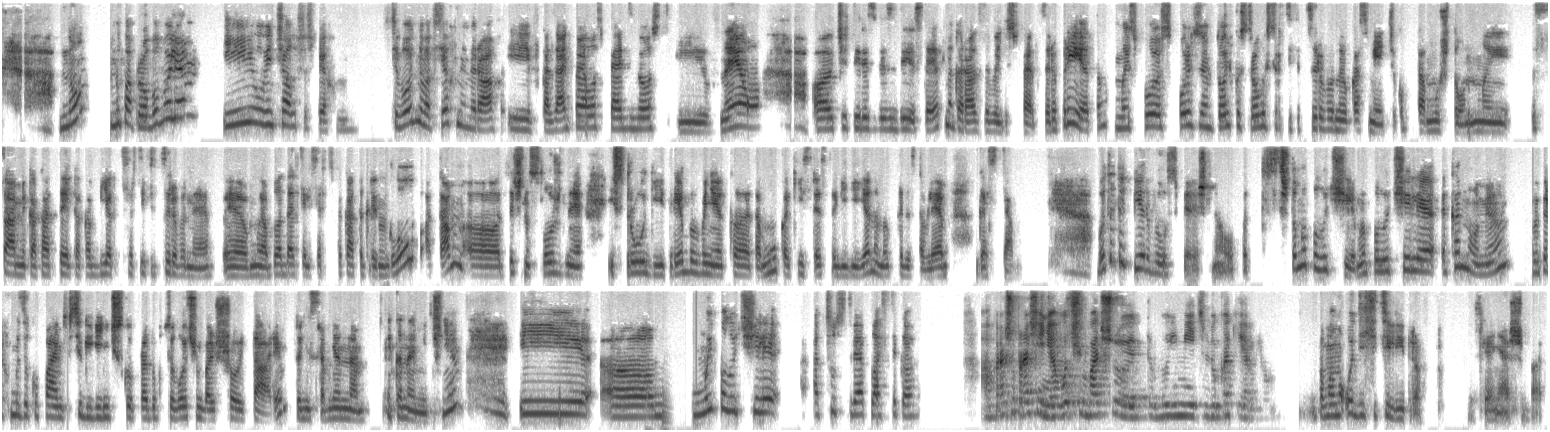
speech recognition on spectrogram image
Но мы попробовали, и увенчалось успехом. Сегодня во всех номерах и в Казань Palace 5 звезд, и в Нео 4 а, звезды стоят многоразовые диспенсеры. При этом мы используем только строго сертифицированную косметику, потому что мы сами как отель, как объект сертифицированные, э, мы обладатели сертификата Green Globe, а там э, достаточно сложные и строгие требования к тому, какие средства гигиены мы предоставляем гостям. Вот это первый успешный опыт. Что мы получили? Мы получили экономию. Во-первых, мы закупаем всю гигиеническую продукцию в очень большой таре, то несравненно экономичнее. И э, мы получили отсутствие пластика. А прошу прощения, а очень большой, это вы имеете в виду какие объемы? По-моему, от 10 литров, если я не ошибаюсь.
